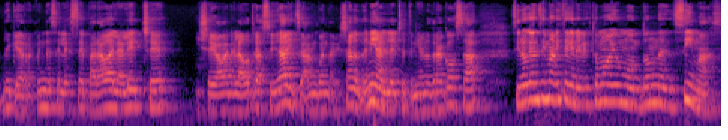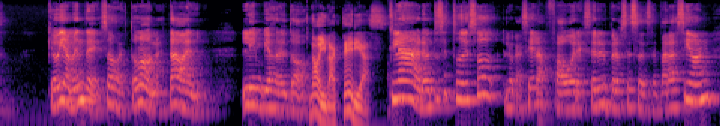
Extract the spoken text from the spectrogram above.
de que de repente se les separaba la leche y llegaban a la otra ciudad y se dan cuenta que ya no tenían leche, tenían otra cosa, sino que encima viste que en el estómago hay un montón de enzimas, que obviamente esos estómagos no estaban limpios del todo. No, y bacterias. Claro, entonces todo eso lo que hacía era favorecer el proceso de separación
